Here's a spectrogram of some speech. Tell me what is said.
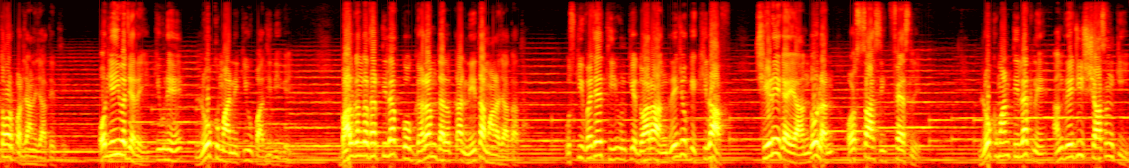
तौर पर जाने जाते थे और यही वजह रही कि उन्हें लोकमान्य की उपाधि दी गई। बाल गंगाधर तिलक को गरम दल का नेता माना जाता था। उसकी वजह थी उनके द्वारा अंग्रेज़ों के खिलाफ छेड़े गए आंदोलन और साहसिक फैसले। लोकमान तिलक ने अंग्रेज़ी शासन की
